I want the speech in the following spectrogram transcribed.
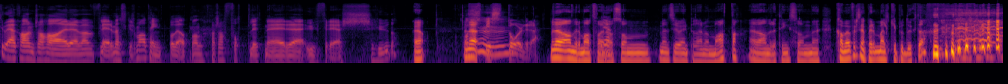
tror jeg kanskje har eh, flere mennesker som har tenkt på det, at man kanskje har fått litt mer eh, ufresh hud. da. Og spist dårligere. Men det er det andre matvarer Ja. som Mens vi var inne på det her med mat, da, er det andre ting som eh, Hva med f.eks. melkeprodukter?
